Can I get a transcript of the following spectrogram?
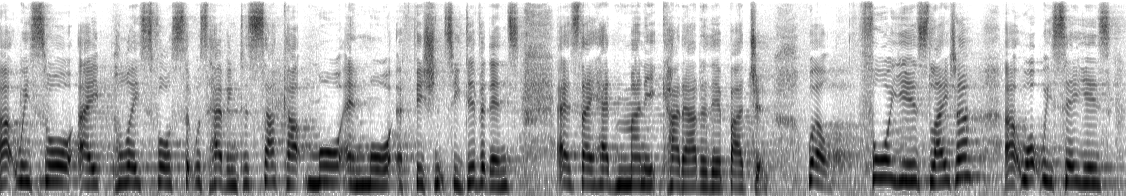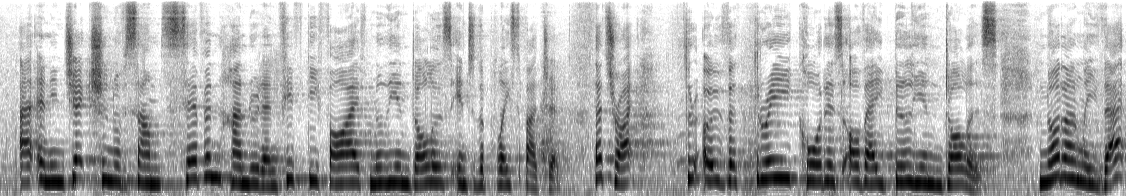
uh, we saw a police force that was having to suck up more and more efficiency dividends as they had money cut out of their budget. Well, four years later, uh, what we see is uh, an injection of some $755 million into the police budget. That's right, th over three quarters of a billion dollars. Not only that,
